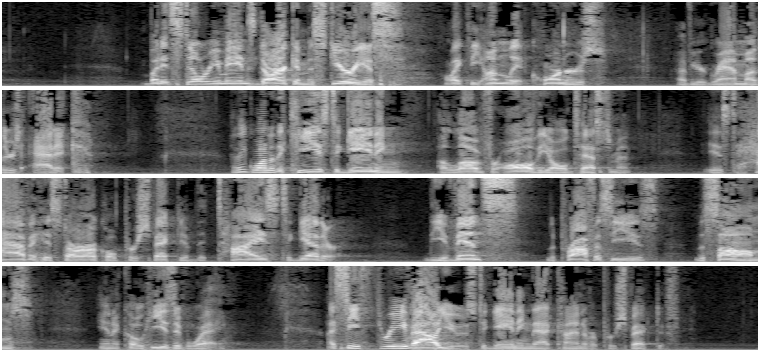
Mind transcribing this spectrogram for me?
but it still remains dark and mysterious, like the unlit corners of your grandmother's attic. I think one of the keys to gaining a love for all the Old Testament is to have a historical perspective that ties together the events, the prophecies, the Psalms in a cohesive way. I see three values to gaining that kind of a perspective.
